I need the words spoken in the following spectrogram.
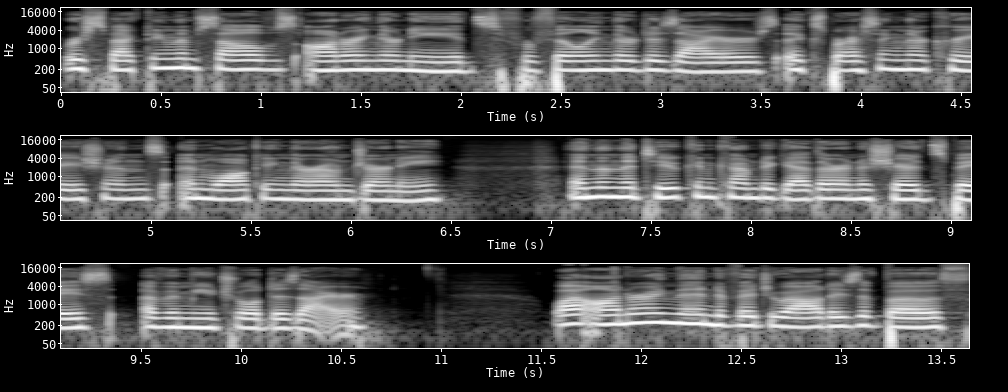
respecting themselves, honoring their needs, fulfilling their desires, expressing their creations, and walking their own journey. And then the two can come together in a shared space of a mutual desire. While honoring the individualities of both,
